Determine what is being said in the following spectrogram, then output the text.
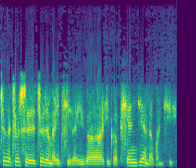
这个就是就是媒体的一个一个偏见的问题。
